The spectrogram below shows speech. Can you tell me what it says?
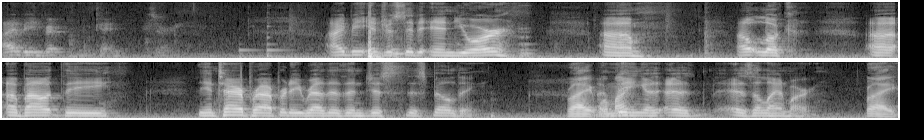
I'd be ver, okay, sorry. I'd be interested in your, um, outlook, uh, about the, the entire property rather than just this building. Right, well, uh, my. Being a, a, as a landmark. Right.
